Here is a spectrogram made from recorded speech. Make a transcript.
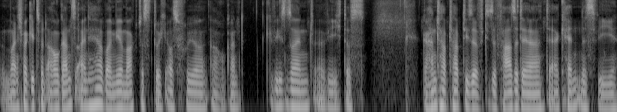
manchmal geht es mit Arroganz einher. Bei mir mag das durchaus früher arrogant gewesen sein, äh, wie ich das gehandhabt habe, diese, diese Phase der, der Erkenntnis, wie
